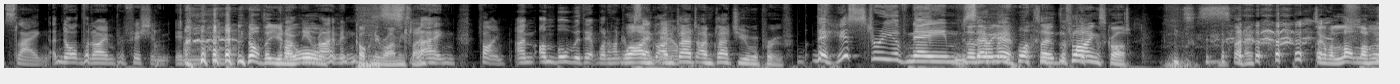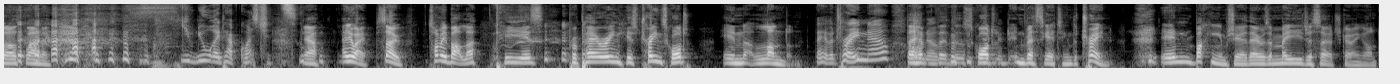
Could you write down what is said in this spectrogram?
slang. Not that I'm proficient in, in Not that you know Cockney all rhyming Cockney rhyming slang. Fine, I'm on board with it 100%. Well, I'm, I'm glad I'm glad you approve. The history of names. So there we go. So the Flying Squad. so, took up a lot longer than I was planning. you knew I'd have questions. Yeah. Anyway, so Tommy Butler, he is preparing his train squad in London. They have a train now. They Oh, have no. the, the squad investigating the train. In Buckinghamshire, there is a major search going on,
